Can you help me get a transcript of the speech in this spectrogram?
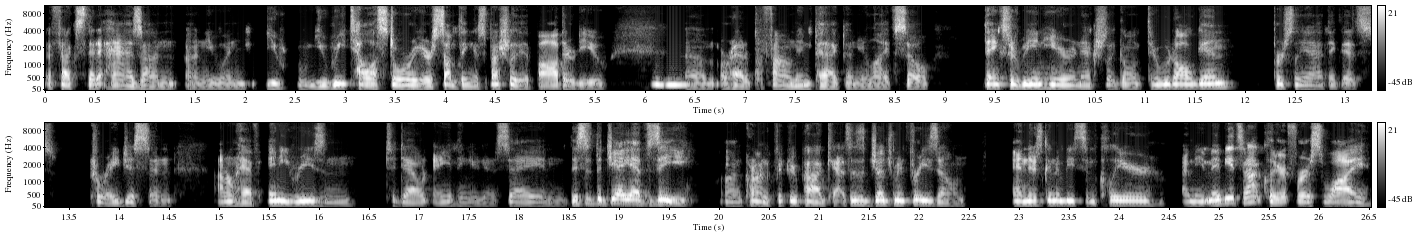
effects that it has on on you when you you retell a story or something especially that bothered you mm-hmm. um, or had a profound impact on your life. So thanks for being here and actually going through it all again. Personally i think that's courageous and i don't have any reason to doubt anything you're going to say. And this is the jfz on chronic victory podcast. This is a judgment free zone. And there's going to be some clear i mean maybe it's not clear at first why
